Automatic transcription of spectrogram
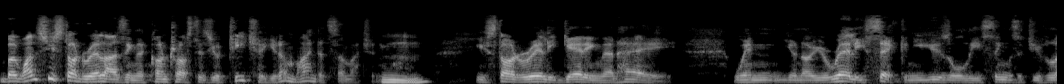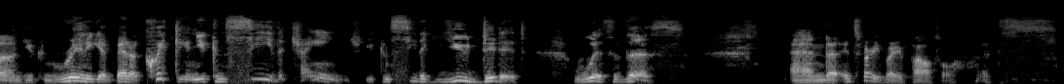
but once you start realizing that contrast is your teacher, you don't mind it so much anymore. Mm. You start really getting that, hey, when you know you're really sick and you use all these things that you've learned, you can really get better quickly and you can see the change. You can see that you did it with this. And uh, it's very, very powerful. It's,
